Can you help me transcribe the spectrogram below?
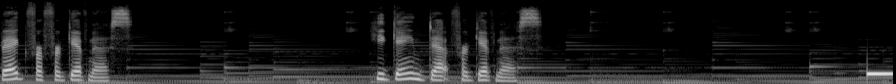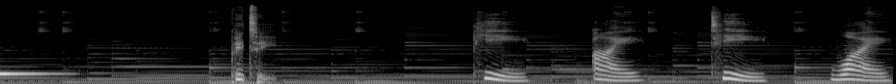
Beg for forgiveness. He gained debt forgiveness. Pity P I T Y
